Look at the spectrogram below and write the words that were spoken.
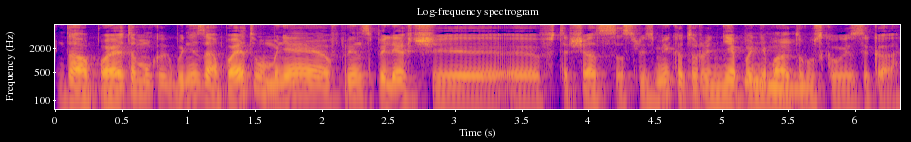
Да, поэтому, как бы, не знаю, поэтому мне, в принципе, легче э, встречаться с людьми, которые не понимают русского языка.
